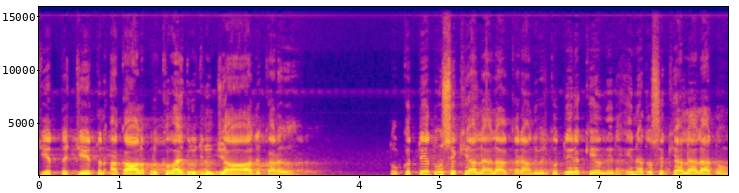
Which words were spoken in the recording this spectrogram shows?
ਚਿੱਤ ਚੇਤਨ ਅਕਾਲ ਪੁਰਖ ਵਾਹਿਗੁਰੂ ਜੀ ਨੂੰ ਯਾਦ ਕਰ। ਤੂੰ ਕੁੱਤੇ ਤੋਂ ਸਿੱਖਿਆ ਲੈ ਲਾ, ਘਰਾਂ ਦੇ ਵਿੱਚ ਕੁੱਤੇ ਰੱਖੇ ਹੁੰਦੇ ਨਾ, ਇਹਨਾਂ ਤੋਂ ਸਿੱਖਿਆ ਲੈ ਲਾ ਤੂੰ।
